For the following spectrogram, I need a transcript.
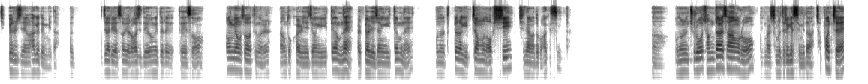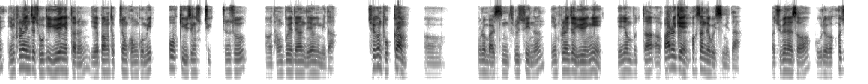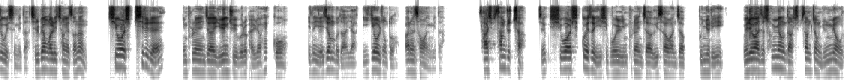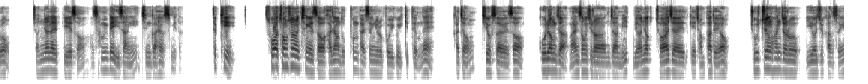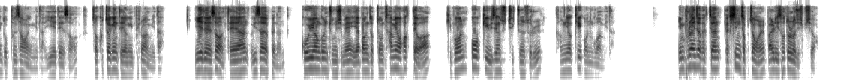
집회를 진행하게 됩니다. 그, 그 자리에서 여러 가지 내용에 대해- 대해서 성명서 등을 낭독할 예정이기 때문에 발표할 예정이기 때문에 오늘 특별하게 입장문 없이 진행하도록 하겠습니다. 어, 오늘은 주로 전달 사항으로 말씀을 드리겠습니다. 첫 번째, 인플루엔자 조기 유행에 따른 예방 접종 권고 및 호흡기 위생 수칙 준수 어, 당부에 대한 내용입니다. 최근 독감 어, 으로 말씀드릴 수 있는 인플루엔자 유행이 예년보다 어, 빠르게 확산되고 있습니다. 어, 주변에서 우려가 커지고 있습니다. 질병관리청에서는 10월 17일에 인플루엔자 유행주의보를 발령했고 이는 예전보다 약 2개월 정도 빠른 상황입니다. 43주차, 즉 10월 19에서 25일 인플루엔자 의사 환자 분율이 외래 환자 1000명당 13.6명으로 전년에 비해서 3배 이상이 증가하였습니다. 특히 소아 청소년층에서 가장 높은 발생률을 보이고 있기 때문에 가정, 지역사회에서 고령자, 만성질환자 및 면역 저하자에게 전파되어 중증 환자로 이어질 가능성이 높은 상황입니다. 이에 대해서 적극적인 대응이 필요합니다. 이에 대해서 대한의사협회는 고위험군 중심의 예방접종 참여 확대와 기본 호흡기 위생 수칙 준수를 강력히 권고합니다. 인플루엔자 백전- 백신 접종을 빨리 서둘러 주십시오.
